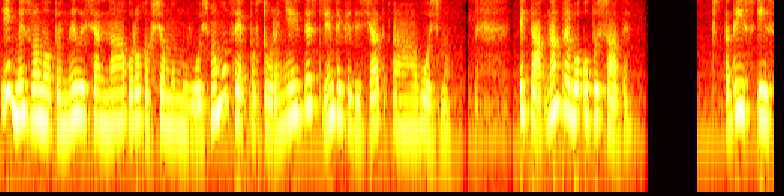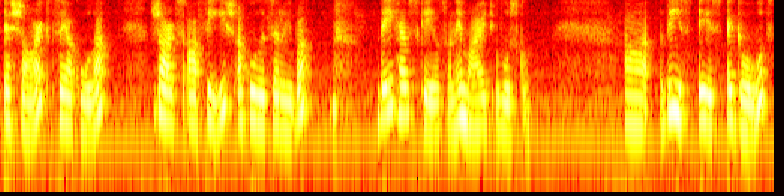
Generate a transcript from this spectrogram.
І ми з вами опинилися на уроках 7-8. Це як повторення йде, сторінка 58. І так, нам треба описати. This is a shark, це акула. Sharks are fish, акули це риба. They have scales, вони мають луску. Uh, this is a goat,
